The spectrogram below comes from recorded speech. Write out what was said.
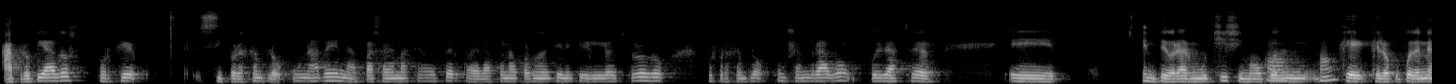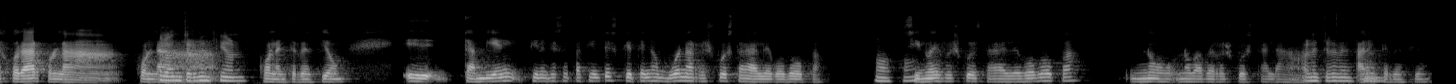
apropiados porque si por ejemplo una vena pasa demasiado cerca de la zona por donde tiene que ir el electrodo, pues por ejemplo un sangrado puede hacer eh, empeorar muchísimo, ah, ah. Que, lo que puede mejorar con la, con la, intervención. Con la intervención. Eh, también tienen que ser pacientes que tengan buena respuesta a la levodopa. Si no hay respuesta a la levodopa, no, no va a haber respuesta a la, intervención.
